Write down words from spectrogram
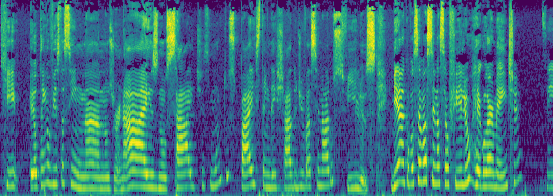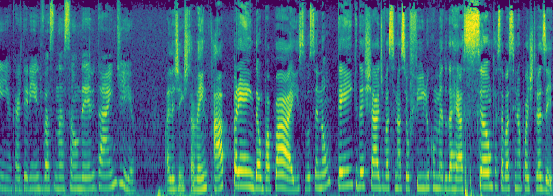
que eu tenho visto assim na, nos jornais, nos sites, muitos pais têm deixado de vacinar os filhos. Bianca, você vacina seu filho regularmente? Sim, a carteirinha de vacinação dele tá em dia. Olha, gente, tá vendo? Aprendam, papai. Se você não tem que deixar de vacinar seu filho com medo da reação que essa vacina pode trazer.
